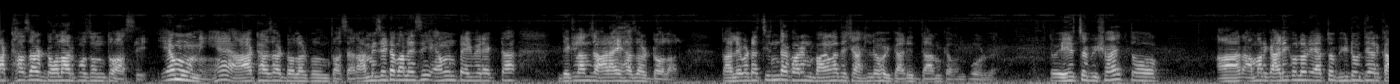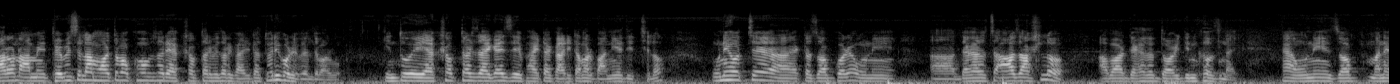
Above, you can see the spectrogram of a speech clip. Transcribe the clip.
আট হাজার ডলার পর্যন্ত আছে। এমনই হ্যাঁ আট হাজার ডলার পর্যন্ত আছে। আর আমি যেটা বানাইছি, এমন টাইপের একটা, দেখলাম যে আড়াই হাজার ডলার তাহলে এবার চিন্তা করেন, বাংলাদেশে আসলে ওই গাড়ির দাম কেমন পড়বে? তো এই হচ্ছে বিষয়। তো আর আমার গাড়িগুলোর এত ভিডিও দেওয়ার কারণ, আমি ভেবেছিলাম হয়তো বা খুব জোরে এক সপ্তাহের ভিতর গাড়িটা তৈরি করে ফেলতে পারব। কিন্তু এই এক সপ্তাহের জায়গায় যে ভাইটা গাড়িটা আমার বানিয়ে দিচ্ছিল, উনি হচ্ছে একটা জব করে। উনি দেখা যাচ্ছে আজ আসলো, আবার দেখা যাচ্ছে দশ দিন খোঁজ নাই। হ্যাঁ উনি জব মানে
